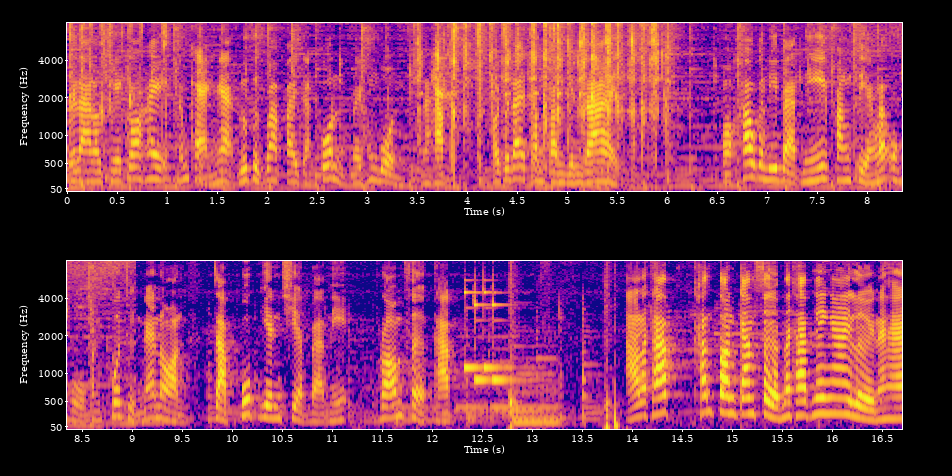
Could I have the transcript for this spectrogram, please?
เวลาเราเช็คก็ให้น้ำแข็งเนี่ยรู้สึกว่าไปจากก้นไปข้างบนนะครับเขาจะได้ทำความเย็นได้ พอเข้ากันดีแบบนี้ฟังเสียงแล้วโอ้โห มันทั่วถึงแน่นอน จับปุ๊บเย็นเฉียบแบบนี้ พร้อมเสิร์ฟครับ เอาละครับ ขั้นตอนการเสิร์ฟนะครับง่าย ๆเลยนะฮะ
